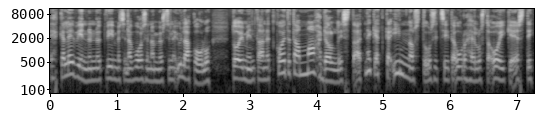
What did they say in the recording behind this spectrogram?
ehkä levinnyt nyt viimeisinä vuosina myös sinne yläkoulutoimintaan, että koitetaan mahdollistaa, että ne, ketkä innostuu sit siitä urheilusta oikeasti,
